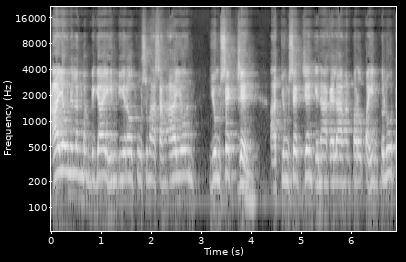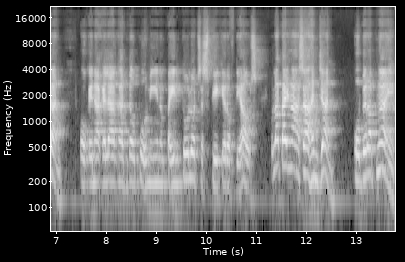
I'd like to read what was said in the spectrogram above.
Ayaw nilang magbigay, hindi raw po sumasang-ayon yung SecGen. At yung SecGen, kinakailangan pa raw pahintulutan o kinakailangan daw po humingi ng pahintulot sa Speaker of the House. Wala tayong aasahan dyan. Cover up nga eh.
